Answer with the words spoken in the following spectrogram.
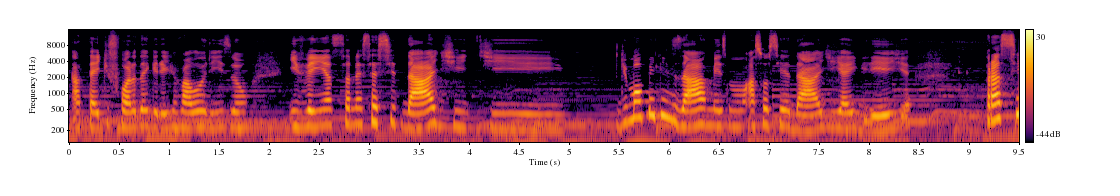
até de fora da igreja, valorizam e veem essa necessidade de, de mobilizar mesmo a sociedade e a igreja para se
